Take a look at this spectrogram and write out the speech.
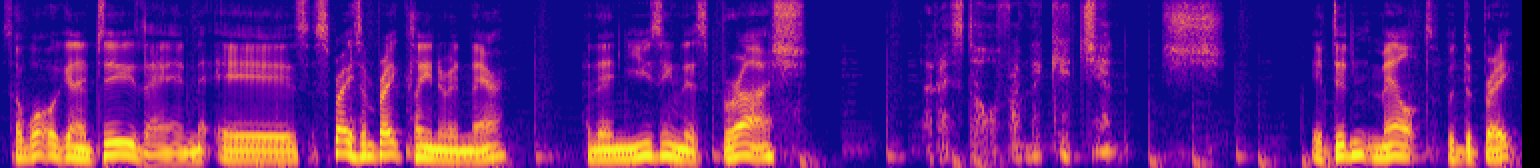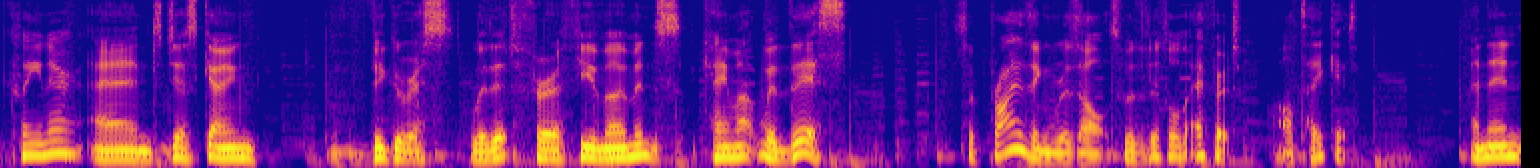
So what we're going to do then is spray some brake cleaner in there, and then using this brush that I stole from the kitchen. Shh. It didn't melt with the brake cleaner, and just going vigorous with it for a few moments came up with this. Surprising results with little effort. I'll take it. And then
